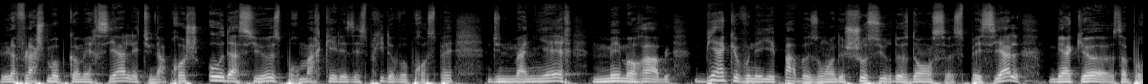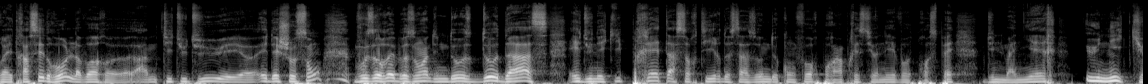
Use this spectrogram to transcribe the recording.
le flash mob commercial est une approche audacieuse pour marquer les esprits de vos prospects d'une manière mémorable. Bien que vous n'ayez pas besoin de chaussures de danse spéciales, bien que euh, ça pourrait être assez drôle d'avoir un petit tutu et, et des chaussons, vous aurez besoin d'une dose d'audace et d'une équipe prête à sortir de sa zone de confort pour impressionner votre prospect d'une manière unique.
